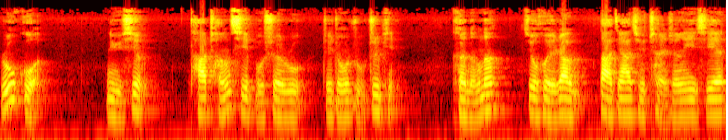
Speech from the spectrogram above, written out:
如果女性她长期不摄入这种乳制品，可能呢就会让大家去产生一些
